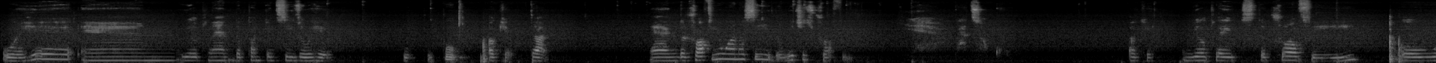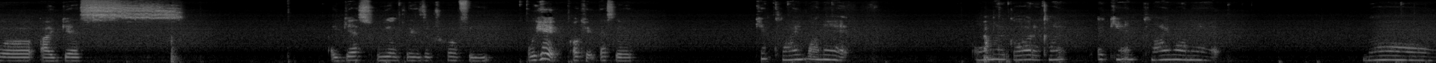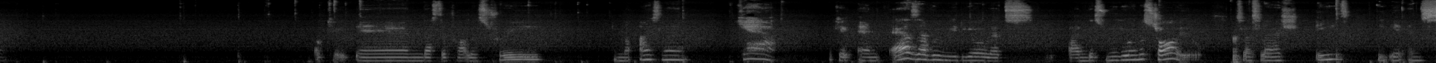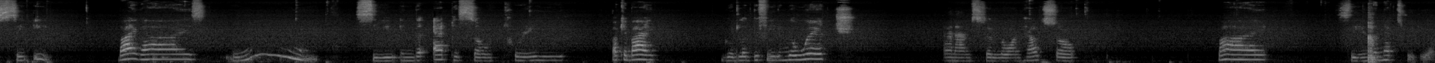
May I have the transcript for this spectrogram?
over here, and we'll plant the pumpkin seeds over here. Boop, boop, boop. Okay done. And the trophy you want to see, the witch's trophy. Yeah, that's so cool. Okay, and we'll place the trophy over, I guess, I guess we'll place the trophy over here. Okay, that's good. Can't climb on it. Oh my god, I can't, I can't climb on it. No. Okay, and that's the tallest tree in the island. Yeah. Okay, and as every video, let's end this video in a style. Slash slash is D A N C E. Bye guys. Ooh. See you in the episode three. Okay, bye. Good luck defeating the witch. And I'm still low on health, so bye. See you in the next video.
